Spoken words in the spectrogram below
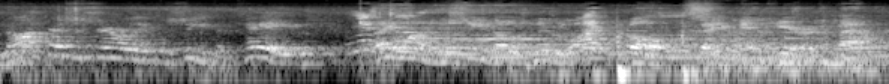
not necessarily to see the cave, they wanted to see those new light bulbs they've been hearing about.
